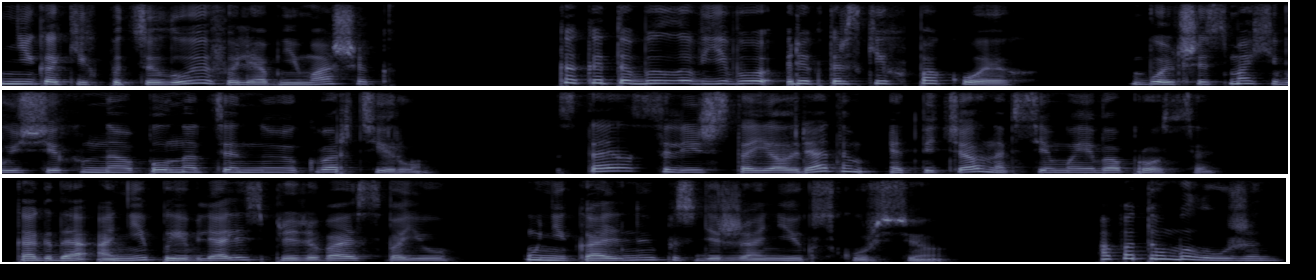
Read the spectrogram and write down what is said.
Никаких поцелуев или обнимашек. Как это было в его ректорских покоях, больше смахивающих на полноценную квартиру. Стайлс лишь стоял рядом и отвечал на все мои вопросы, когда они появлялись, прерывая свою уникальную по содержанию экскурсию. А потом был ужин.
